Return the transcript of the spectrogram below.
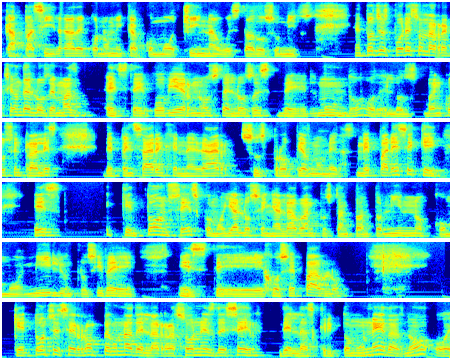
capacidad económica como China o Estados Unidos. Entonces, por eso la reacción de los demás este, gobiernos de los, del mundo o de los bancos centrales de pensar en generar sus propias monedas. Me parece que es que entonces, como ya lo señalaban pues tanto Antonino como Emilio, inclusive este José Pablo, que entonces se rompe una de las razones de ser de las criptomonedas, ¿no? O,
